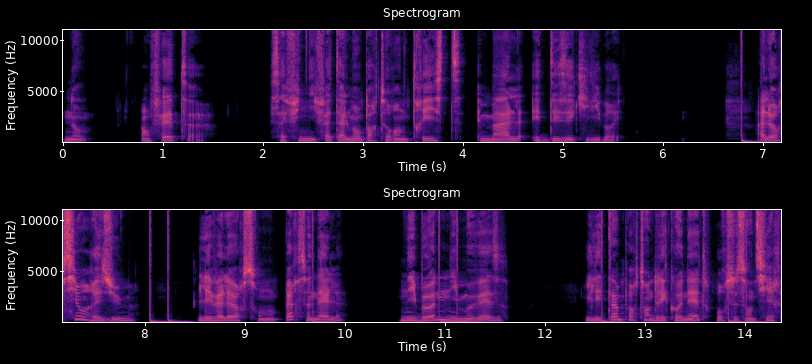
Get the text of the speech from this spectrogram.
Non. En fait, euh, ça finit fatalement par te rendre triste, mal et déséquilibré. Alors si on résume, les valeurs sont personnelles, ni bonnes ni mauvaises. Il est important de les connaître pour se sentir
